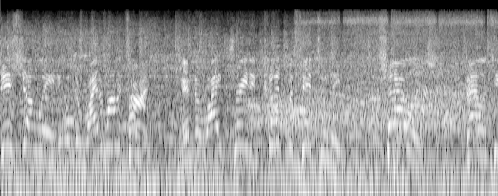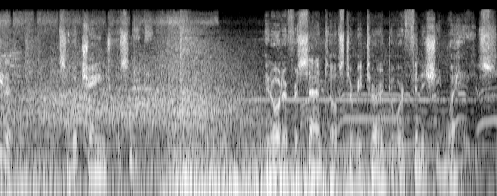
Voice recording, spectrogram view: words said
This young lady, with the right amount of time and the right training, could potentially challenge Valentina. So a change was needed in order for Santos to return to her finishing ways.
